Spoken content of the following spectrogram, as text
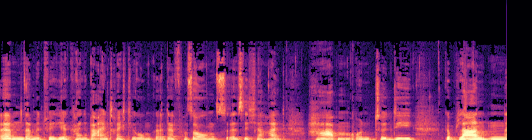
ähm, damit wir hier keine Beeinträchtigung der Versorgungssicherheit haben. Und die geplanten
